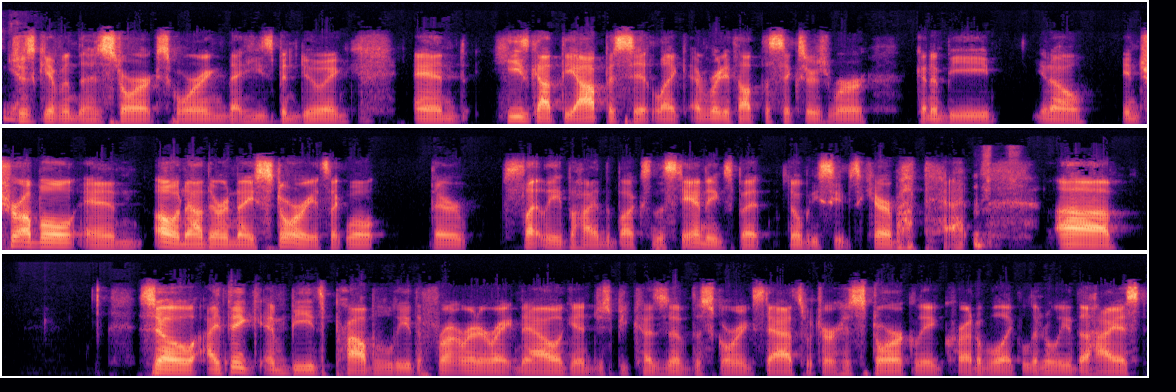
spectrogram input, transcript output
yeah. just given the historic scoring that he's been doing. And he's got the opposite. Like everybody thought the Sixers were going to be, you know, in trouble and oh, now they're a nice story. It's like, well, they're slightly behind the Bucks in the standings, but nobody seems to care about that. Uh, so I think Embiid's probably the front runner right now, again, just because of the scoring stats, which are historically incredible, like literally the highest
